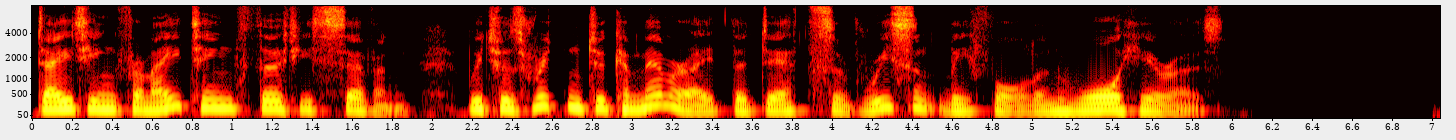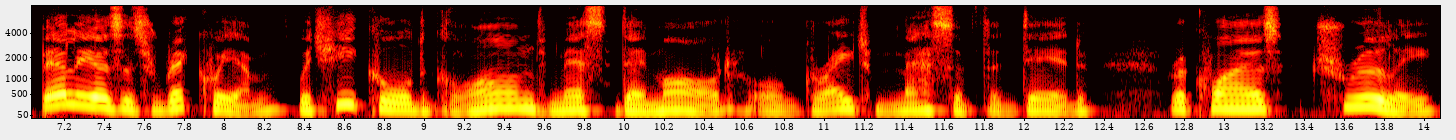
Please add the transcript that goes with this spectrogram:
dating from 1837, which was written to commemorate the deaths of recently fallen war heroes. Berlioz's Requiem, which he called Grande Messe des Morts, or Great Mass of the Dead, requires truly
